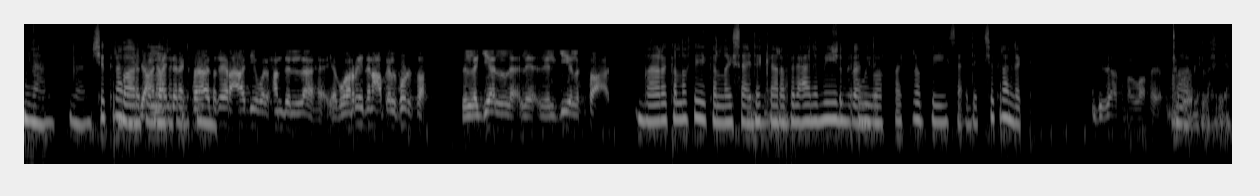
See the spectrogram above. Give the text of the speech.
نعم نعم. شكرا. بارك يعني الله عندنا كفاءات غير عادية والحمد لله. يبغى نريد نعطي الفرصة للأجيال للجيل الصاعد. بارك الله فيك. الله يسعدك يا رب العالمين. شكرا ويوفقك ربي يسعدك. شكرا لك. جزاكم الله خير. بارك الله فيك.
